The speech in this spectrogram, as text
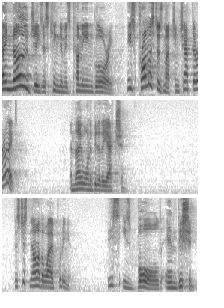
They know Jesus' kingdom is coming in glory. He's promised as much in chapter 8. And they want a bit of the action. There's just no other way of putting it. This is bald ambition.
